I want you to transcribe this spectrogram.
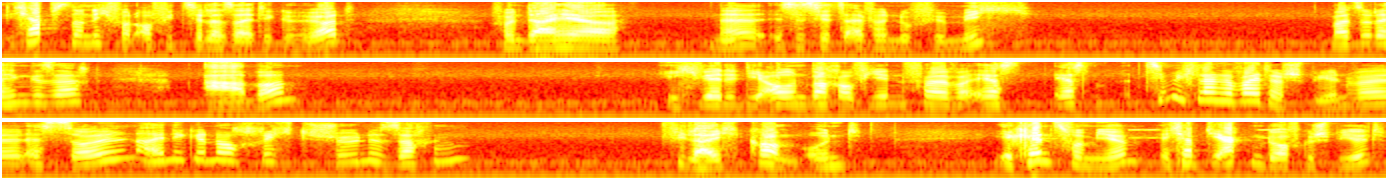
Ich habe es noch nicht von offizieller Seite gehört. Von daher ne, ist es jetzt einfach nur für mich mal so dahingesagt. Aber ich werde die Auenbach auf jeden Fall erst, erst ziemlich lange weiterspielen, weil es sollen einige noch recht schöne Sachen vielleicht kommen. Und ihr kennt es von mir, ich habe die Ackendorf gespielt.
